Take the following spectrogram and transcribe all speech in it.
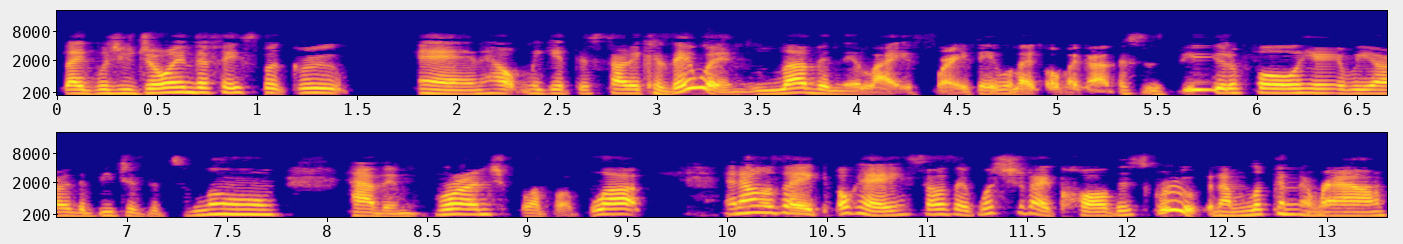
Like, would you join the Facebook group and help me get this started? Cause they were loving their life, right? They were like, Oh my God, this is beautiful. Here we are on the beaches of Tulum having brunch, blah, blah, blah. And I was like, okay. So I was like, what should I call this group? And I'm looking around.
